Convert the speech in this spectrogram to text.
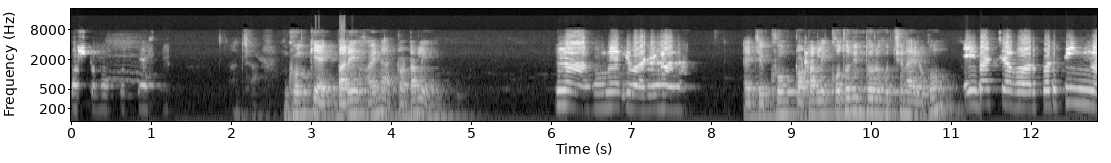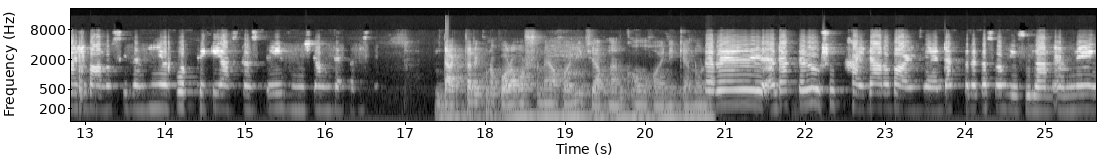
কষ্ট ভোগ করতে আসছে। আচ্ছা ঘুম কি একবারে হয় না টোটালি না ঘুম একেবারে হয় না। এই যে ঘুম টোটালি কতদিন ধরে হচ্ছে না এরকম? এই বাচ্চা হওয়ার পর তিন মাস ভালো ছিলাম এরপর থেকে আস্তে আস্তে এই জিনিসটা আমি দেখা দিচ্ছে। ডাক্তারের কোনো পরামর্শ নেওয়া হয়নি যে আপনার ঘুম হয়নি কেন? তবে ডাক্তারের ওষুধ খাইলে আরও বাড়ে যায়। ডাক্তারের কাছেও গেছিলাম এমনি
